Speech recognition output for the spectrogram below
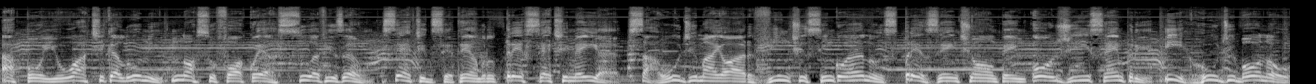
Apoio Ótica Lume. Nosso foco é a sua visão. 7 de setembro, 376. Saúde Maior, 25 anos. Presente ontem, hoje e sempre. E Rude Bono.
